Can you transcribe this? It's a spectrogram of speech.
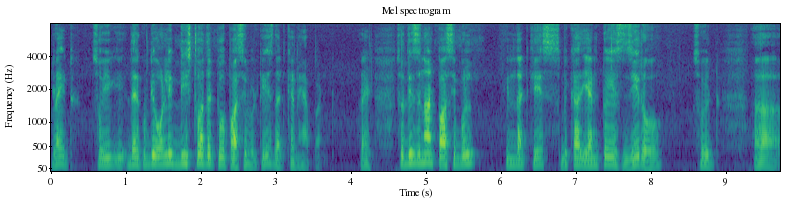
right. So you, there could be only these two the two possibilities that can happen right. So this is not possible in that case because n2 is 0 so it uh,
